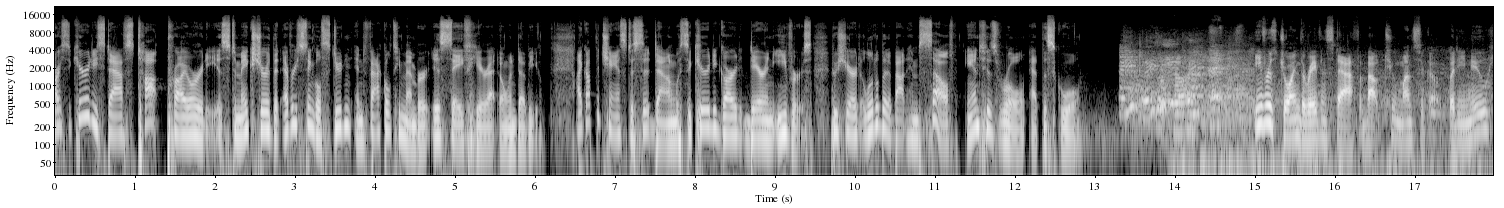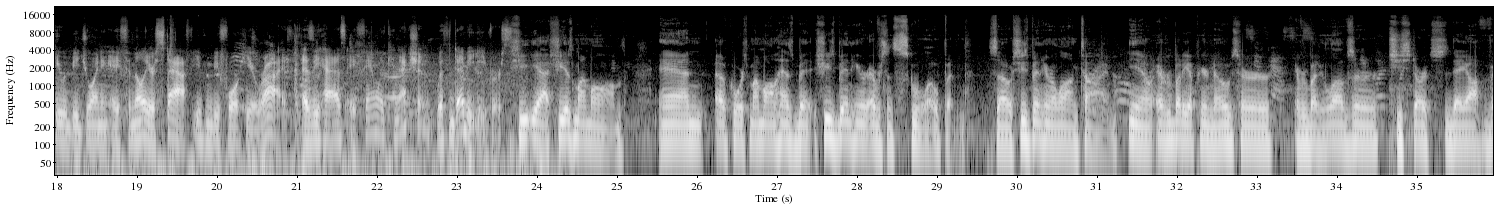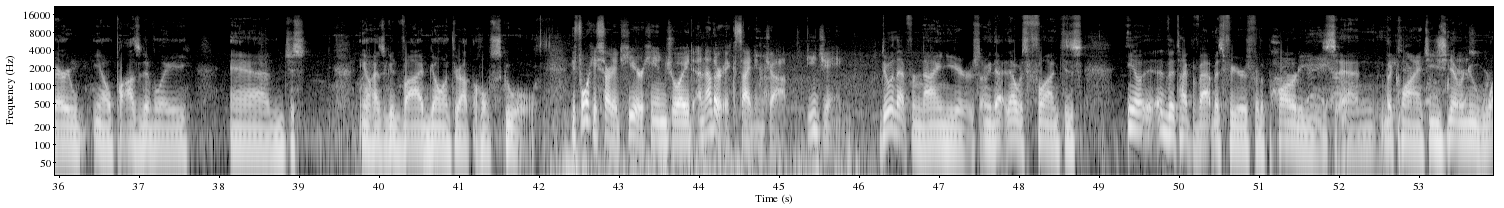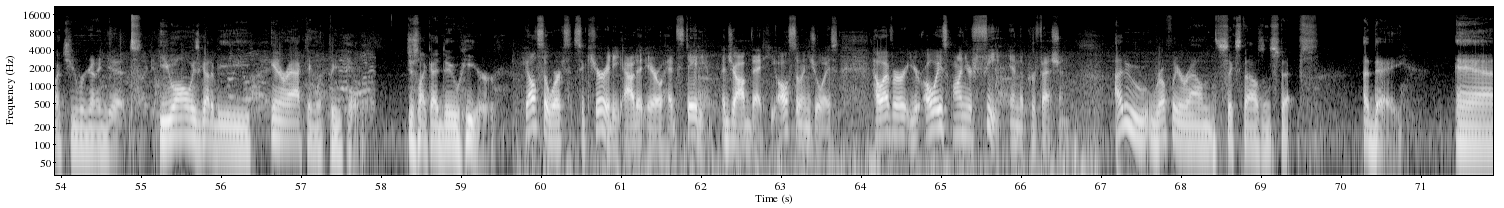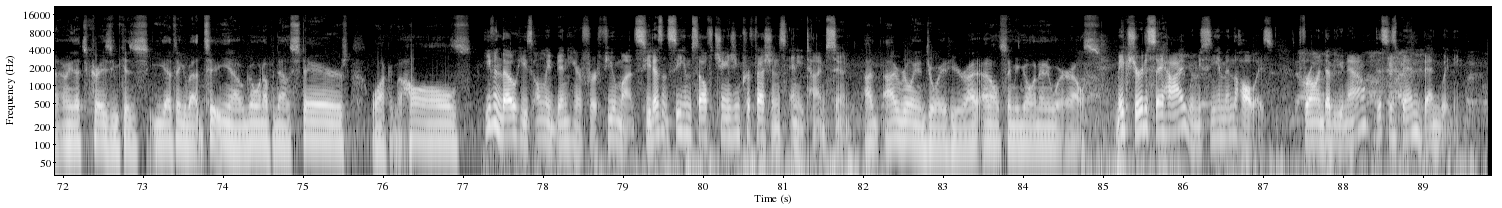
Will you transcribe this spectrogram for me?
Our security staff's top priority is to make sure that every single student and faculty member is safe here at ONW. I got the chance to sit down with security guard Deren Evers, who shared a little bit about himself and his role at the school. Evers joined the Raven staff about two months ago, but he knew he would be joining a familiar staff even before he arrived, as he has a family connection with Debbie Evers. She, yeah, she is my mom, and of course, my mom has been. She's been here ever since school opened, so she's been here a long time. You know, everybody up here knows her. Everybody loves her. She starts the day off very, you know, positively, and just you know, has a good vibe going throughout the whole school. Before he started here, he enjoyed another exciting job, DJing. Doing that for nine years, I mean, that, that was fun because, you know, the type of atmospheres for the parties and the clients, you just never knew what you were going to get. You always got to be interacting with people, just like I do here. He also works security out at Arrowhead Stadium, a job that he also enjoys. However, you're always on your feet in the profession. I do roughly around 6,000 steps a day. And I mean, that's crazy because you got to think about, too, you know, going up and down the stairs, walking the halls. Even though he's only been here for a few months, he doesn't see himself changing professions anytime soon. I, I really enjoy it here. I, I don't see me going anywhere else. Make sure to say hi when you see him in the hallways. For ONW Now, this has been Ben Whitney.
